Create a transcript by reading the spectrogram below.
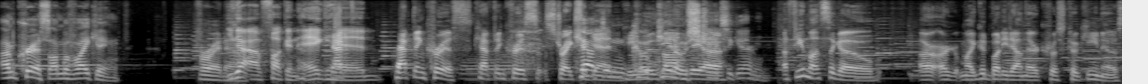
I'm Chris. I'm a Viking. For right now. You got a fucking egghead. Captain Chris. Captain Chris strikes Captain again. He was on Kokino the, uh, strikes again. a few months ago, our, our my good buddy down there, Chris Kokinos,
